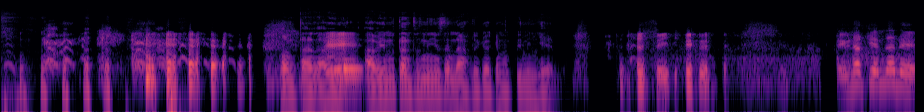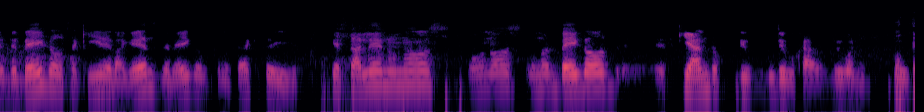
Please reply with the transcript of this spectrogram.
Con tan- habiendo, Eh. habiendo tantos niños en África que no tienen hielo. sí. Hay una tienda de, de bagels aquí, de bagels, de bagels, como sea que se diga, que salen unos, unos, unos bagels esquiando, dibu- dibujados, muy bonitos. Muy, Ok.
